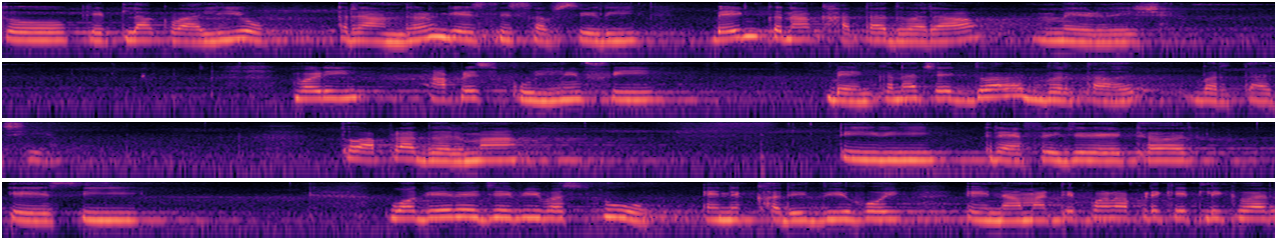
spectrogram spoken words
તો કેટલાક વાલીઓ રાંધણ ગેસની સબસિડી બેંકના ખાતા દ્વારા મેળવે છે. વળી, આપણે સ્કૂલની ફી બેંકના ચેક દ્વારા જ ભરતા ભરતા છીએ. તો આપણા ઘરમાં ટીવી, રેફ્રિજરેટર, એસી વગેરે જેવી વસ્તુઓ એને ખરીદવી હોય, એના માટે પણ આપણે કેટલીક વાર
